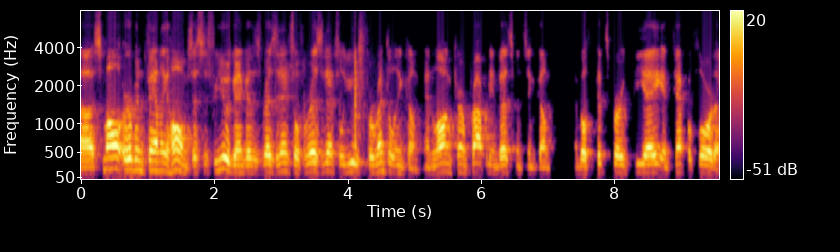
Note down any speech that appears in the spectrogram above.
Uh, small urban family homes. This is for you again because it's residential for residential use for rental income and long-term property investments income in both Pittsburgh, PA, and Tampa, Florida.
